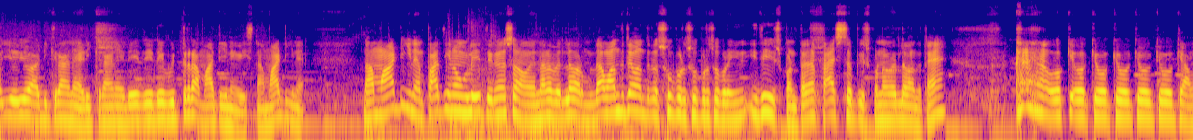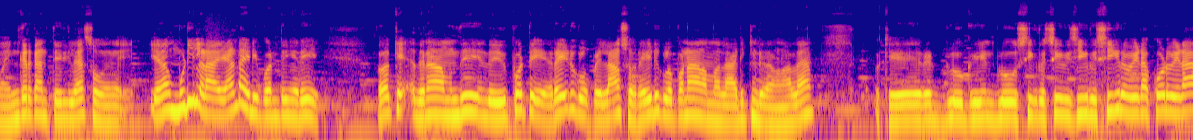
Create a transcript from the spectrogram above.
ஐயோ அடிக்கிறானே அடிக்கிறானே. டே டே டே விட்டுறா மாட்டிக்கினேன் கைஸ் நான் மாட்டிக்கினேன். நான் மாட்டிக்கினேன். பார்த்தீங்கன்னா உங்களே தெரியும். ஸோ என்னால் வெளில வர முடியல. வந்துட்டேன் வந்துட்டேன். சூப்பர் சூப்பர் சூப்பர் இது யூஸ் பண்ணிட்டேன். ஃபேஸ்ட் ஸ்டெப் யூஸ் பண்ண வெளில வந்துட்டேன். Okay okay okay okay okay okay அவன் எங்கே இருக்கான்னு தெரியல. ஸோ ஏன்னா முடியலடா. ஏன்டா இப்படி பண்ணுறீங்க டே ஓகே அதனால் வந்து இந்த இது போட்டு ரைடுக்குள்ளே போயிடலாம். ஸோ ரைடுக்குள்ளே போனால் நம்மளை அடிக்க முடியாது. அதனால் okay red blue green blue சீக்கிரம் சீக்கிரம் சீக்கிரம் சீக்கிரம் வீடா கோடு வீடா.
